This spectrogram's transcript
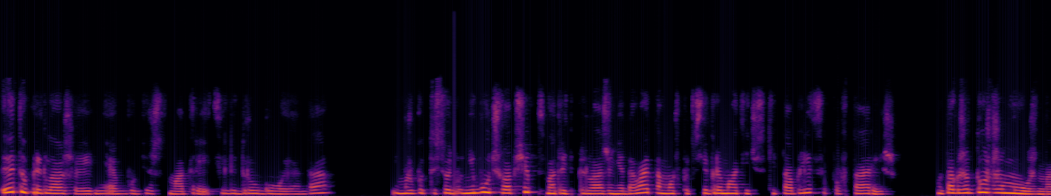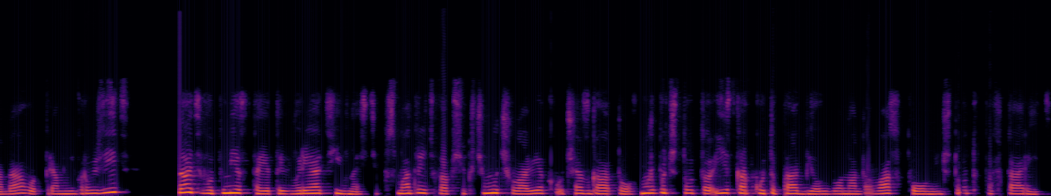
это предложение будешь смотреть или другое, да? И, может быть, ты сегодня не будешь вообще смотреть приложение, давай там, может быть, все грамматические таблицы повторишь. Но также тоже можно, да, вот прям не грузить, дать вот место этой вариативности, посмотреть вообще, к чему человек вот сейчас готов. Может быть, что-то, есть какой-то пробел, его надо восполнить, что-то повторить.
